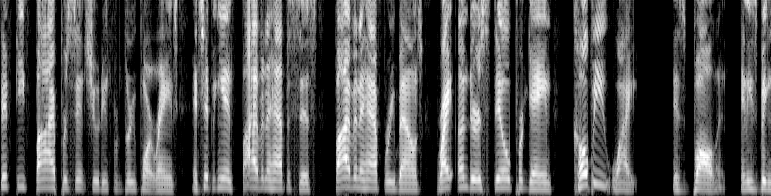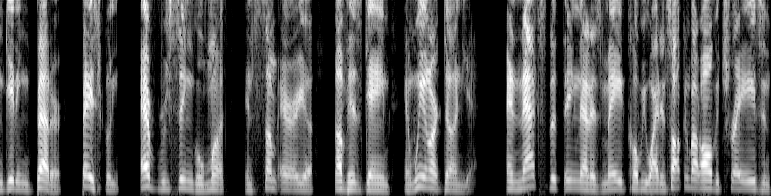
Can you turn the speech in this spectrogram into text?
55% shooting from three point range and chipping in five and a half assists, five and a half rebounds, right under a steal per game. Coby White is balling and he's been getting better basically every single month in some area of his game. And we aren't done yet. And that's the thing that has made Coby White. And talking about all the trades and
